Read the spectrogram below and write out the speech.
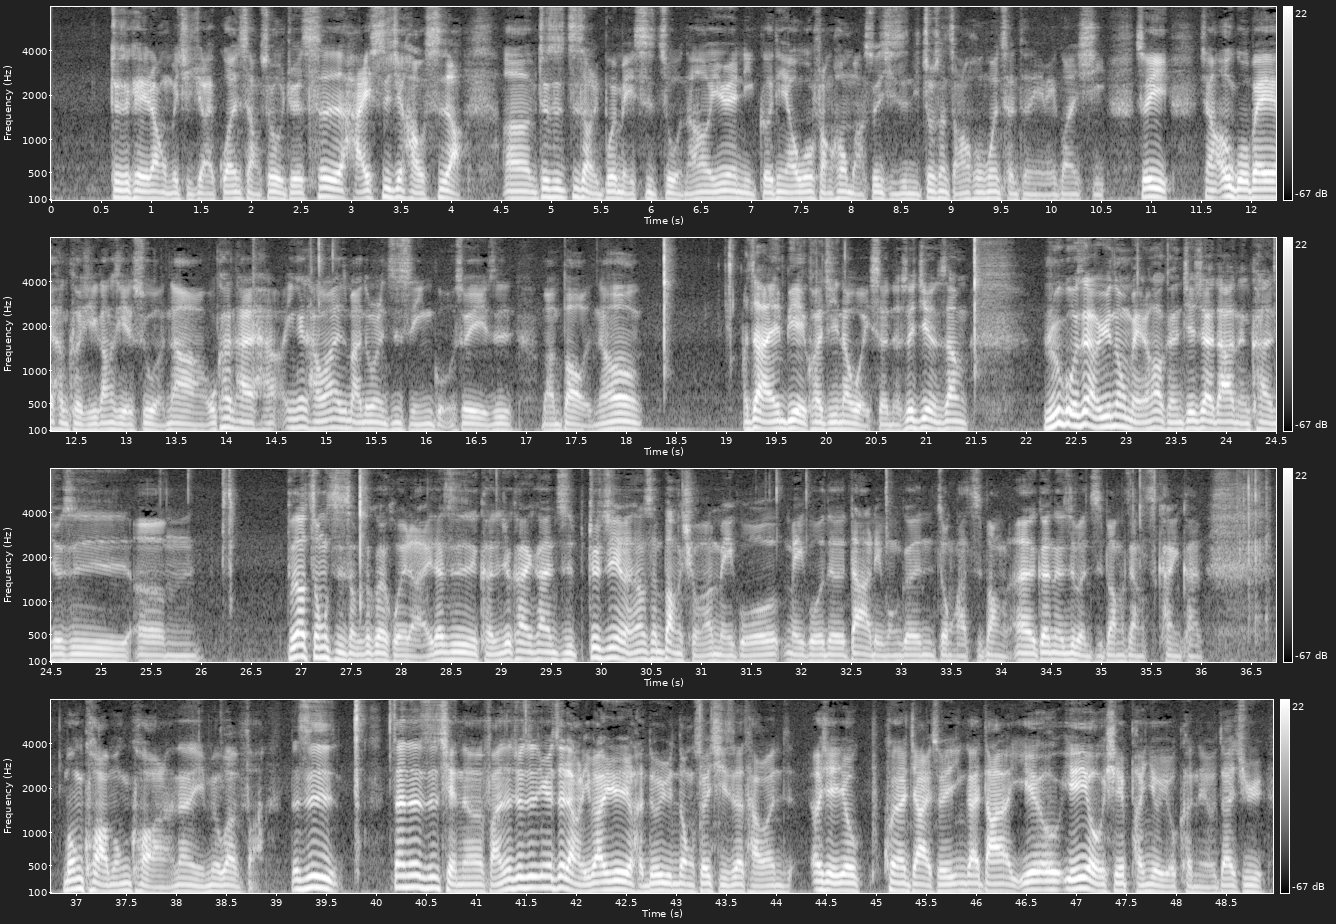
就是可以让我们一起去来观赏，所以我觉得是还是一件好事啊。嗯，就是至少你不会没事做，然后因为你隔天要 work from home 嘛，所以其实你就算早上昏昏沉沉也没关系。所以像欧国杯很可惜刚结束了，那我看台还应该台湾还是蛮多人支持英国，所以也是蛮爆的。然后在 NBA 也快进到尾声了，所以基本上。如果这场运动没的话，可能接下来大家能看就是，嗯，不知道中职什么时候会回来，但是可能就看一看，就就基本上升棒球啊，美国美国的大联盟跟中华职棒了，呃，跟那日本职棒这样子看一看，懵垮懵垮了，那也没有办法。但是在那之前呢，反正就是因为这两个礼拜因为有很多运动，所以其实在台湾，而且又困在家里，所以应该大家也有也有一些朋友有可能有再去。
